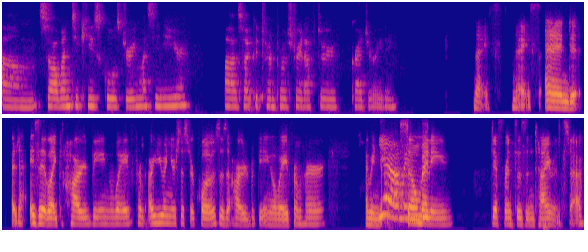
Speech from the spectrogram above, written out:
Um, so I went to Q schools during my senior year, uh, so I could turn pro straight after graduating. Nice, nice. And is it like hard being away from? Are you and your sister close? Is it hard being away from her? I mean, yeah, I mean, so many differences in time and stuff.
